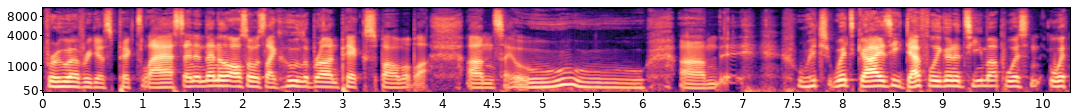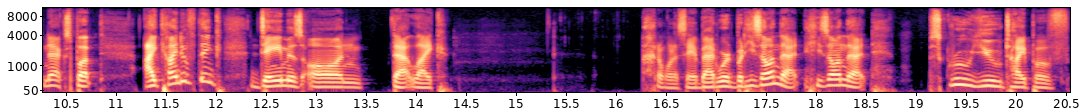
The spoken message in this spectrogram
for whoever gets picked last. And, and then also it's like who LeBron picks, blah blah blah. Um, say, so, ooh, um, which which guy is he definitely going to team up with with next? But I kind of think Dame is on that like. I don't want to say a bad word, but he's on that. He's on that screw you type of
